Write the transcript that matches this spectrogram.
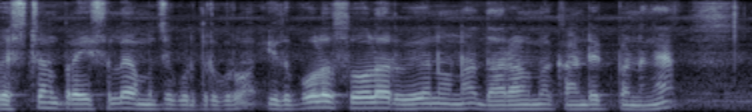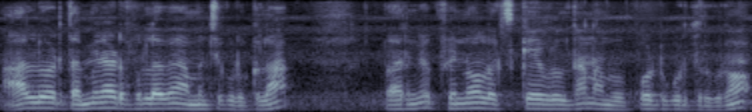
பெஸ்ட்டான ப்ரைஸில் அமைச்சு கொடுத்துருக்குறோம். இது போல் சோலார் வேணும்னா தாராளமாக காண்டாக்ட் பண்ணுங்கள் ஆல் ஓவர் தமிழ்நாடு ஃபுல்லாகவே அமைச்சு கொடுக்கலாம். பாருங்கள் ஃபினோலக்ஸ் கேபிள் தான் நம்ம போட்டு கொடுத்துருக்குறோம்.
